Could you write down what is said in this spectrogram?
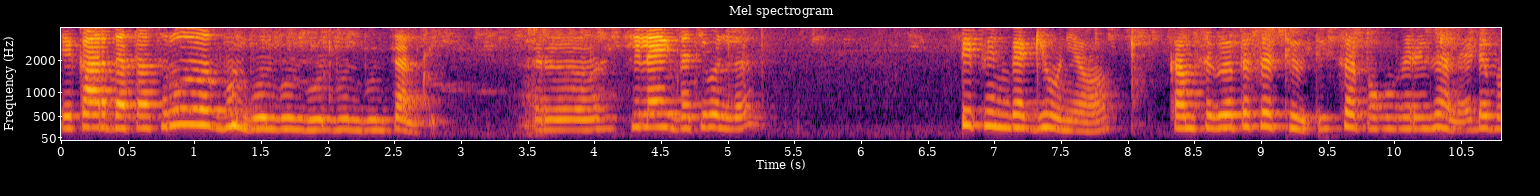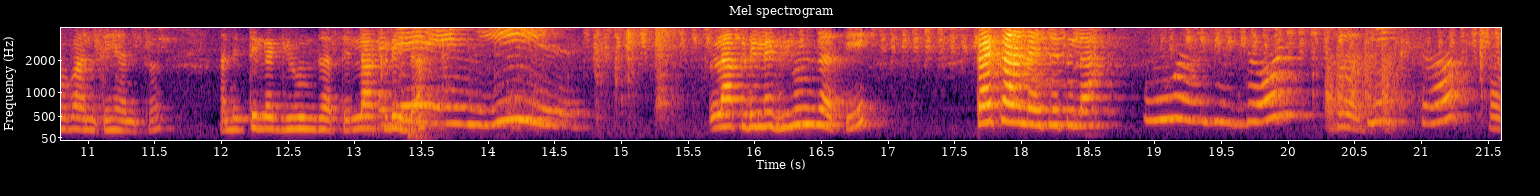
एक अर्धा तास रोज भुनभुन भुनभुन भुनभुन चालते. तर हिला एकदाची म्हणलं टिफिन बॅग घेऊन यावं. काम सगळं तसंच ठेवते. स्वयंपाक वगैरे झालाय डबं बांधते ह्यांचं. आणि तिला घेऊन जाते लाकडीला. लाकडीला घेऊन जाते. काय काय आणायचंय तुला? हां.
